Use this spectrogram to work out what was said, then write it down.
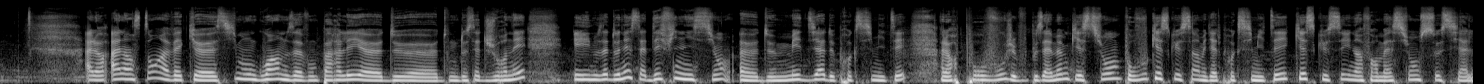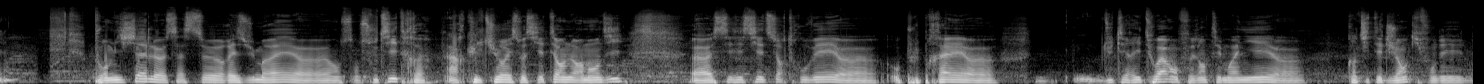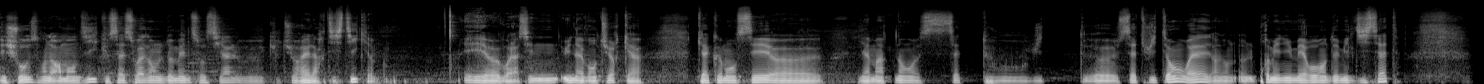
Alors à l'instant, avec euh, Simon Gouin, nous avons parlé euh, de, euh, donc de cette journée et il nous a donné sa définition de média de proximité. Alors pour vous, je vais vous poser la même question. Pour vous, qu'est-ce que c'est un média de proximité? Qu'est-ce que c'est une information sociale? Pour Michel, ça se résumerait en son sous-titre Art, culture et société en Normandie. Euh, c'est essayer de se retrouver euh, au plus près euh, du territoire en faisant témoigner quantité de gens qui font des, choses en Normandie, que ça soit dans le domaine social, culturel, artistique. Et voilà, c'est une, aventure qui a, commencé il y a maintenant 7 ou 8, 7, 8 ans, ouais, le premier numéro en 2017.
